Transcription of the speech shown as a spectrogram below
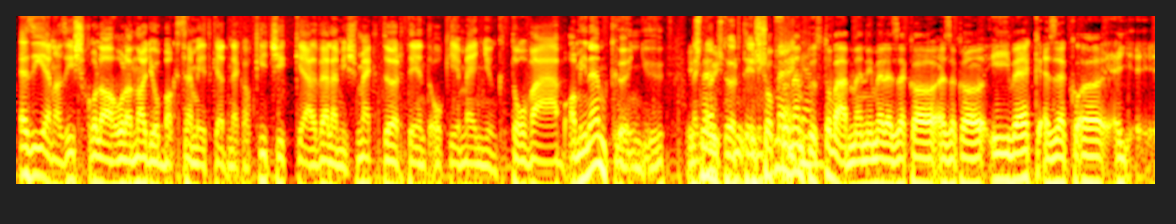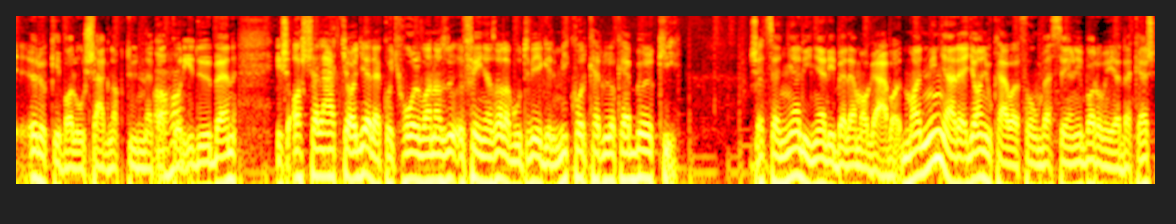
Ez ilyen az iskola, ahol a nagyobbak szemétkednek a kicsikkel, velem is megtörtént, oké, menjünk tovább, ami nem könnyű. És, meg nem is, történik és sokszor meg. nem tudsz tovább menni, mert ezek a, ezek a évek, ezek a, egy örökké valóságnak tűnnek Aha. akkor időben, és azt se látja a gyerek, hogy hol van az fény az alagút végén, mikor kerülök ebből ki. És egyszerűen nyeli-nyeli bele magába. Majd mindjárt egy anyukával fogunk beszélni, barom érdekes.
